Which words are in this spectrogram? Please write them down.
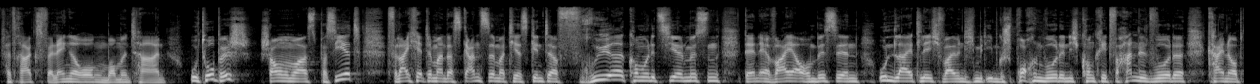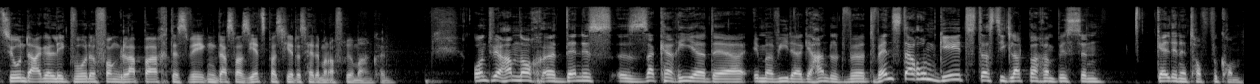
Vertragsverlängerung momentan utopisch. Schauen wir mal, was passiert. Vielleicht hätte man das Ganze Matthias Ginter früher kommunizieren müssen, denn er war ja auch ein bisschen unleidlich weil nicht mit ihm gesprochen wurde, nicht konkret verhandelt wurde, keine Option dargelegt wurde von Gladbach. Deswegen das, was jetzt passiert ist, hätte man auch früher machen können. Und wir haben noch äh, Dennis Zakaria, der immer wieder gehandelt wird. Wenn es darum geht, dass die Gladbacher ein bisschen Geld in den Topf bekommen.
